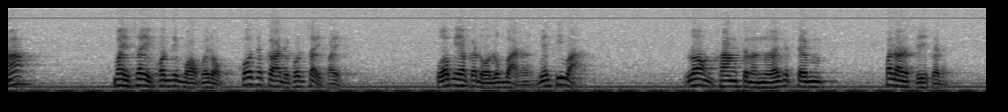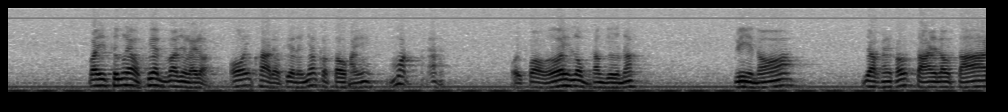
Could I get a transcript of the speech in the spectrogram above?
นะ ไม่ใช่คนที่บอกไปหรอกโคสกาเนี่ยคนใส่ไปผัวเมียกระโดดลงบ้านเวียนที่ว่าล่องคางสนั่นอะไรจะเต็มพระราศีกันไปถึงแล้วเพี้ยนว่าอย่างไรหรอโอ้ยข้าเดี๋ยวเพี้ยนอะไรเงี้ยก็เตาไหมดโอ้ยพ่อเอ้ยล่มทางยืนนะนี่เนาะอยากให้เขาตายเราตาย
